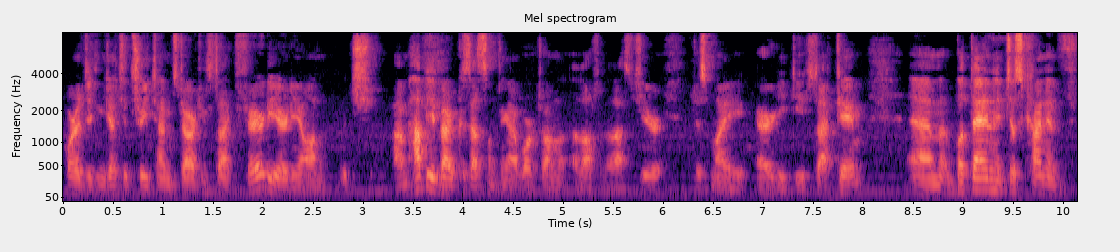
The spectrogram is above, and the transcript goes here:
where I didn't get to three times starting stack fairly early on, which I'm happy about because that's something I worked on a lot in the last year. Just my early deep stack game. Um, but then it just kind of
